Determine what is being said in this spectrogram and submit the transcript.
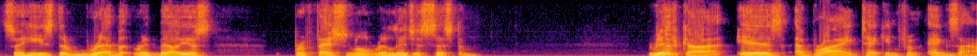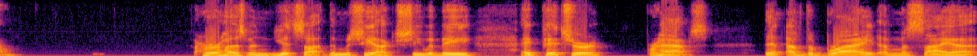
So he's the rebe- rebellious professional religious system. Rivka is a bride taken from exile her husband Yitzhak, the Mashiach, she would be a picture, perhaps, then of the bride of Messiah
